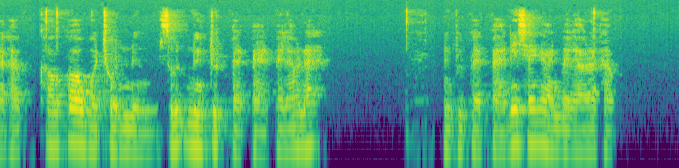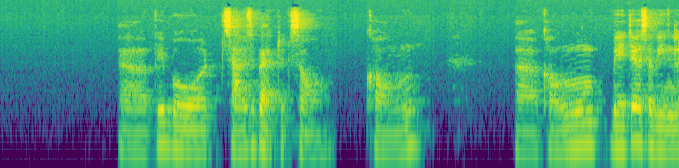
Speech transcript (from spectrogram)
นะครับเขาก็บวชน1 1.88 ไปแล้วนะ 1.88 นี่ใช้งานไปแล้วนะครับFibo 38.2 ของของ major swing เ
